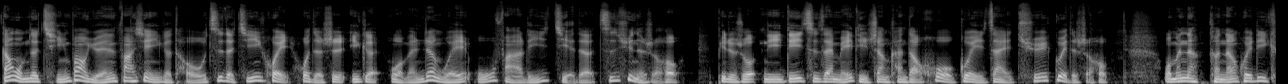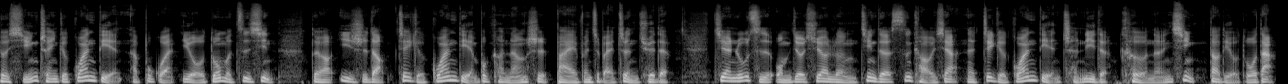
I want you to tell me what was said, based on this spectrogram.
当我们的情报员发现一个投资的机会，或者是一个我们认为无法理解的资讯的时候，譬如说，你第一次在媒体上看到货柜在缺柜的时候，我们呢可能会立刻形成一个观点。那不管有多么自信，都要意识到这个观点不可能是百分之百正确的。既然如此，我们就需要冷静地思考一下，那这个观点成立的可能性到底有多大？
